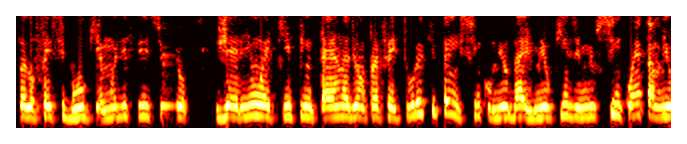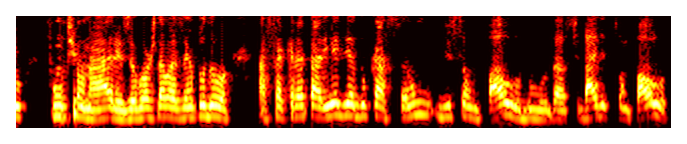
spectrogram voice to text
pelo Facebook, é muito difícil gerir uma equipe interna de uma prefeitura que tem 5 mil, 10 mil, 15 mil, 50 mil funcionários. Eu gosto do exemplo do a Secretaria de Educação de São Paulo, do, da cidade de São Paulo,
